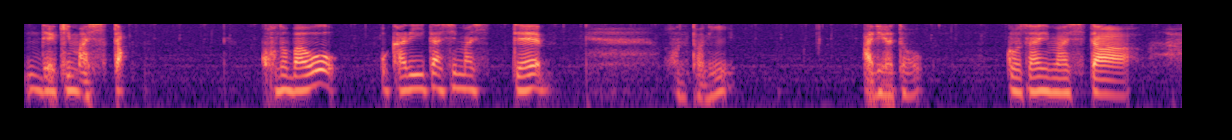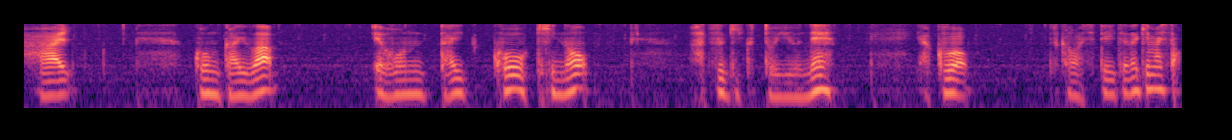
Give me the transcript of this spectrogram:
できました。この場をお借りいたしまして本当にありがとうございました。はい。今回は絵本対抗期の初菊というね役を使わせていただきました。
